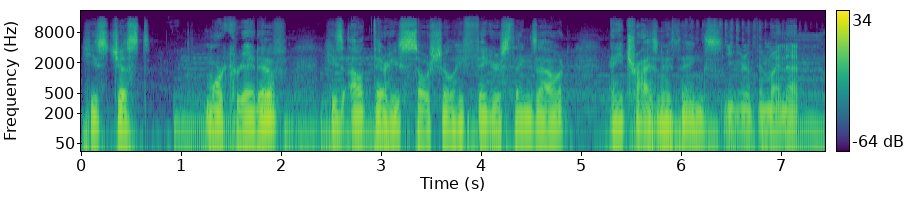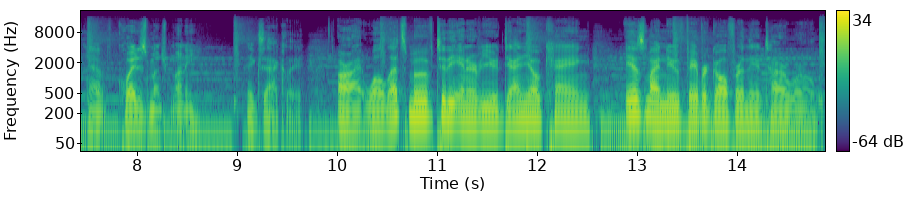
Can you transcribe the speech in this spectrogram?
He's just more creative. He's out there. He's social. He figures things out, and he tries new things. even if he might not have quite as much money. Exactly. All right, well, let's move to the interview. Danielle Kang is my new favorite golfer in the entire world.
